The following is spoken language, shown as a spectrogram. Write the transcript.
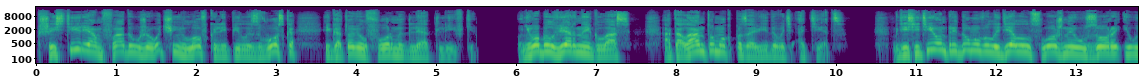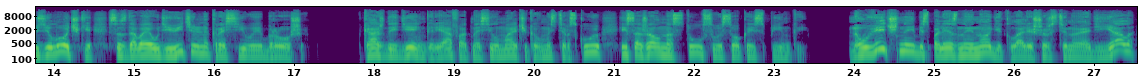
К шести Риамфада уже очень ловко лепил из воска и готовил формы для отливки. У него был верный глаз, а таланту мог позавидовать отец. К десяти он придумывал и делал сложные узоры и узелочки, создавая удивительно красивые броши. Каждый день Гориафа относил мальчика в мастерскую и сажал на стул с высокой спинкой. На увечные бесполезные ноги клали шерстяное одеяло,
